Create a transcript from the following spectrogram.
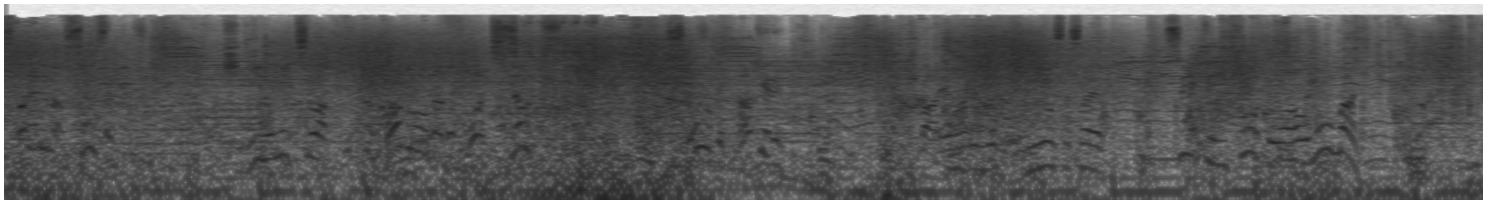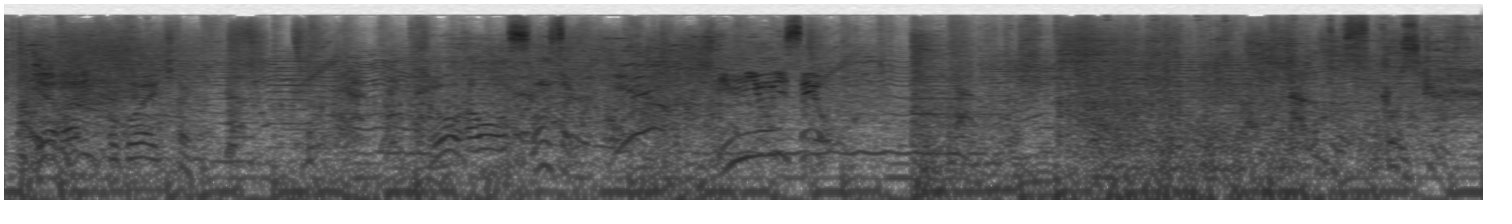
されるな孫作君の道は波動などとは違うそうでなければ我々の耳を支えついていこうとは思うまいやはりここへ来たか勝破を孫作神妙にせよ。あと少しか。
